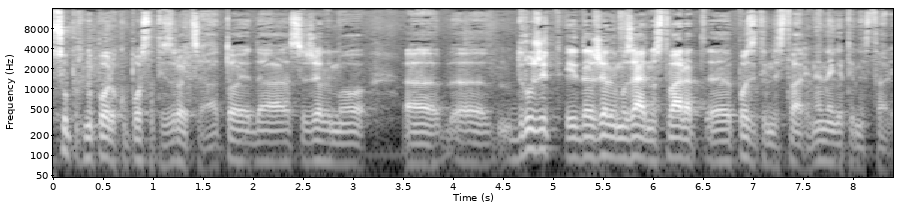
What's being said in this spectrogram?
suprotnu poruku poslati iz Rojca, a to je da se želimo e, e, družiti i da želimo zajedno stvarati e, pozitivne stvari, ne negativne stvari.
